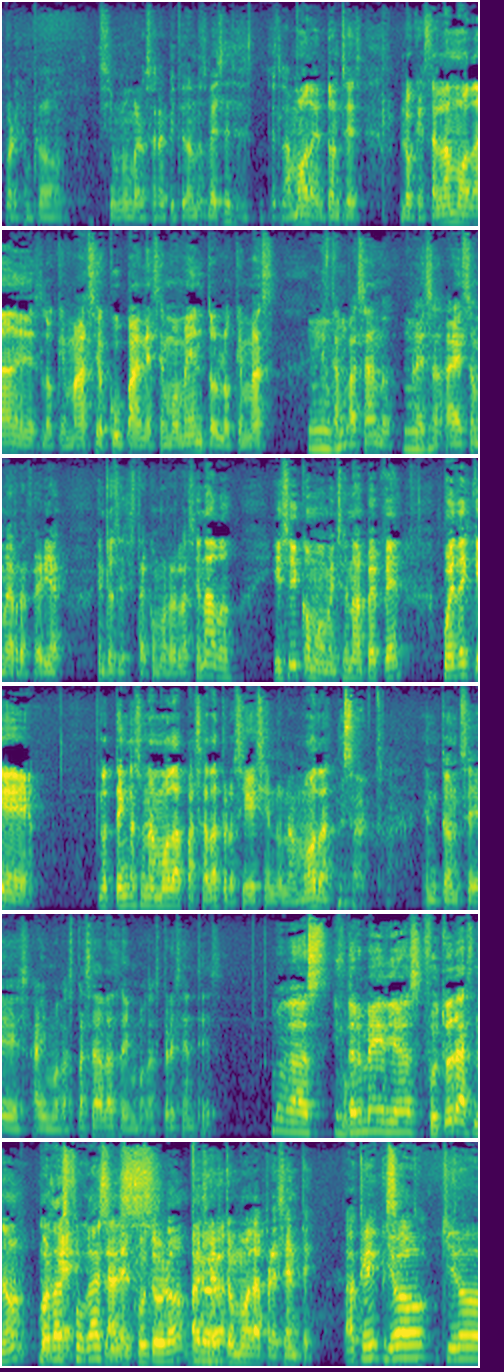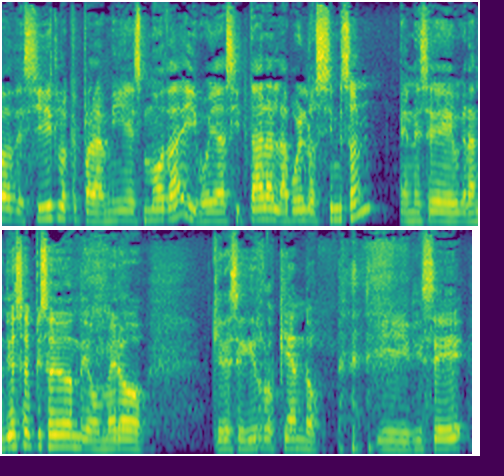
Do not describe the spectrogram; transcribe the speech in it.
por ejemplo, si un número se repite tantas veces, es, la moda. Entonces, lo que está en la moda es lo que más se ocupa en ese momento, lo que más está pasando. a, eso, a eso me refería. Entonces, está como relacionado. Y sí, como menciona Pepe, puede que no tengas una moda pasada, pero sigue siendo una moda. Exacto. Entonces, hay modas pasadas, hay modas presentes Modas intermedias. Futuras, ¿no? modas fugaces. La del futuro va a ser tu moda presente. Ok, yo quiero decir lo que para mí es moda y voy a citar al abuelo Simpson en ese grandioso episodio donde Homero quiere seguir rockeando y dice,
